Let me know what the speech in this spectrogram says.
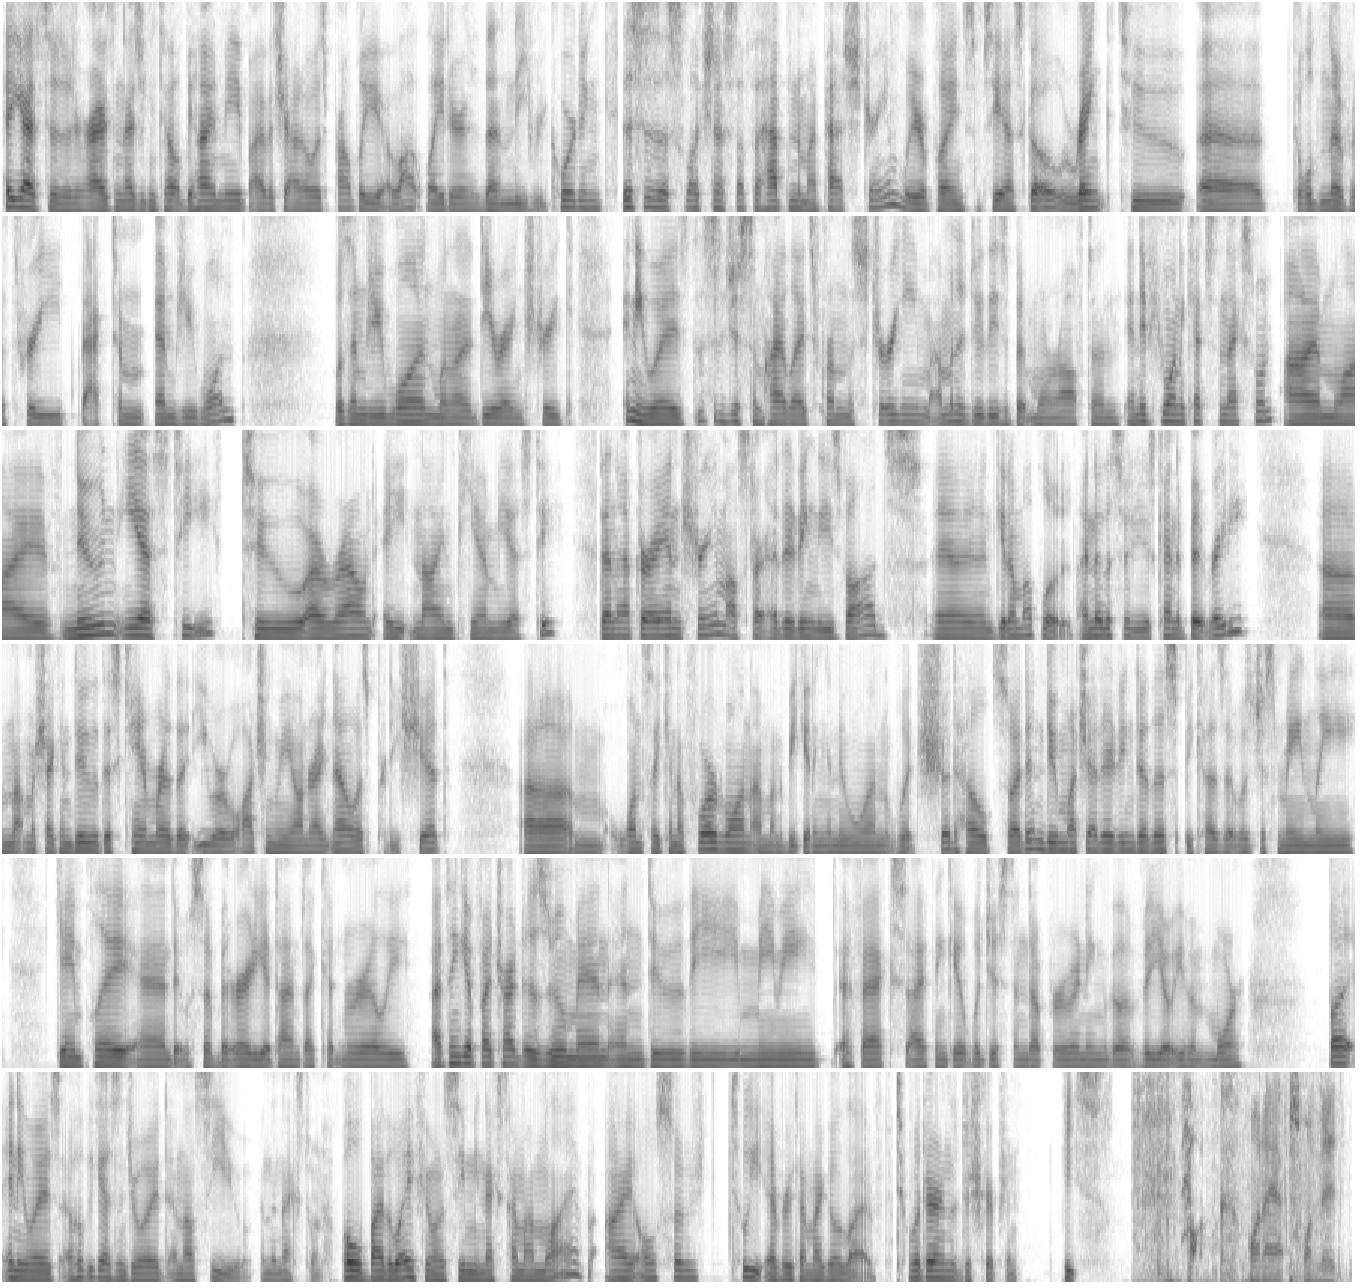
Hey guys, this is Horizon. As you can tell behind me by the shadow is probably a lot later than the recording. This is a selection of stuff that happened in my past stream. We were playing some CSGO, ranked to uh, Gold Nova 3, back to MG1. Was MG1, went on a derank streak. Anyways, this is just some highlights from the stream. I'm going to do these a bit more often. And if you want to catch the next one, I'm live noon EST to around 8, 9 p.m. EST. Then after I end stream, I'll start editing these VODs and get them uploaded. I know this video is kind of bit ratey. Um, not much I can do. This camera that you are watching me on right now is pretty shit. Um, once I can afford one, I'm going to be getting a new one, which should help. So I didn't do much editing to this because it was just mainly gameplay and it was so bit ratey at times I couldn't really I think if I tried to zoom in and do the Mimi effects I think it would just end up ruining the video even more but anyways, I hope you guys enjoyed, and I'll see you in the next one. Oh, by the way, if you want to see me next time I'm live, I also tweet every time I go live. Twitter in the description. Peace. Fuck. One apps, one mid.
